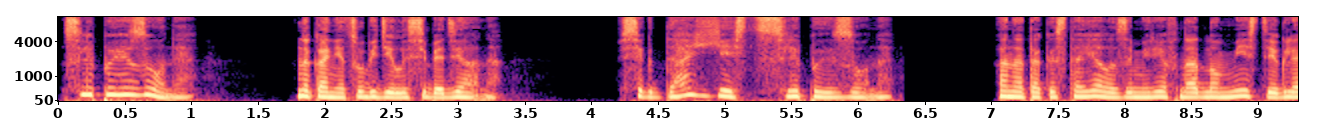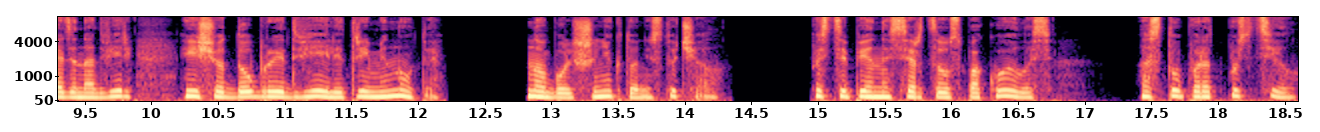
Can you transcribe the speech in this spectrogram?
Слепые зоны. Наконец убедила себя Диана. Всегда есть слепые зоны. Она так и стояла, замерев на одном месте и глядя на дверь еще добрые две или три минуты. Но больше никто не стучал. Постепенно сердце успокоилось, а ступор отпустил.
